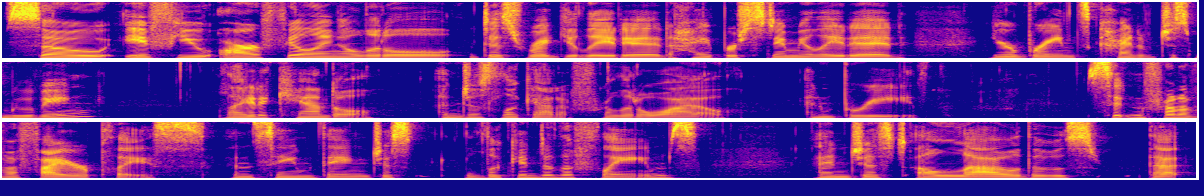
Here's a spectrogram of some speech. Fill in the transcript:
So if you are feeling a little dysregulated, hyperstimulated, your brain's kind of just moving, light a candle and just look at it for a little while and breathe. Sit in front of a fireplace and same thing, just look into the flames and just allow those that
